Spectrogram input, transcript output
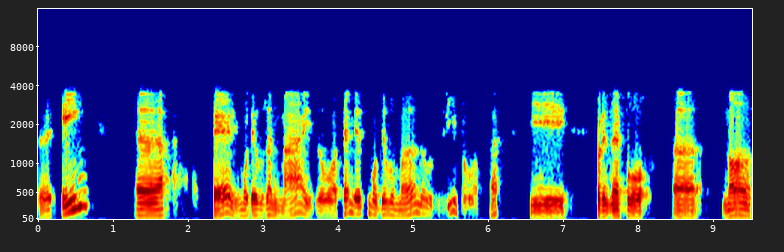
uh, em uh, pele, modelos animais ou até mesmo modelo humano vivo. Né? E, por exemplo, uh, nós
